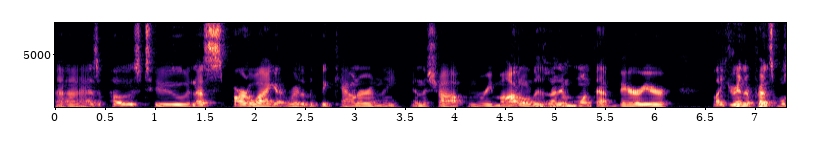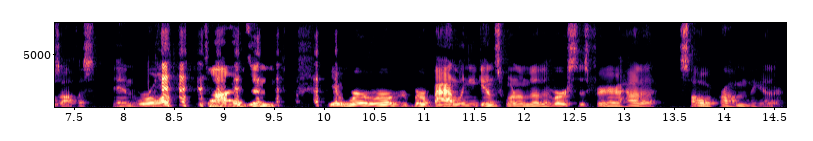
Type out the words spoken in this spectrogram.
uh, as opposed to. And that's part of why I got rid of the big counter in the in the shop and remodeled. Is I didn't want that barrier. Like you're in the principal's office and we're on sides and you know, we're, we're we're battling against one another versus figuring out how to solve a problem together.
